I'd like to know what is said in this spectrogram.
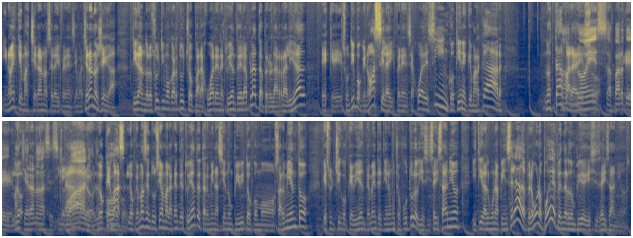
Y no es que Mascherano hace la diferencia. Mascherano llega tirando los últimos cartuchos para jugar en Estudiante de La Plata, pero la realidad es que es un tipo que no hace la diferencia. Juega de 5, tiene que marcar. No está No, para no eso. es, aparte, Eh, el Mascherano de hace cinco Claro, años. lo que, más, lo que más entusiasma a la gente de estudiante termina siendo un pibito como Sarmiento, que es un chico que evidentemente tiene mucho futuro, 16 años, y tira alguna pincelada, pero bueno, puede depender de un pibe de 16 años.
